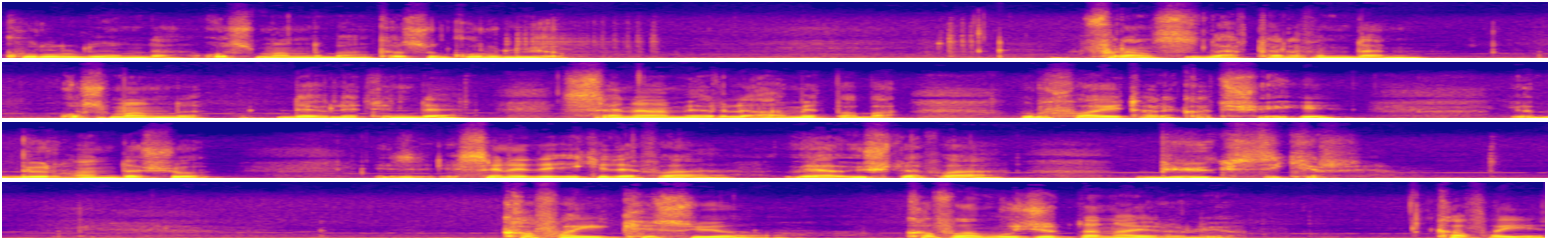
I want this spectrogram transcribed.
kurulduğunda Osmanlı Bankası kuruluyor. Fransızlar tarafından Osmanlı Devleti'nde Senamerli Ahmet Baba Rufai Tarikat Şeyhi Bürhan da şu senede iki defa veya üç defa büyük zikir kafayı kesiyor kafa vücuttan ayrılıyor kafayı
